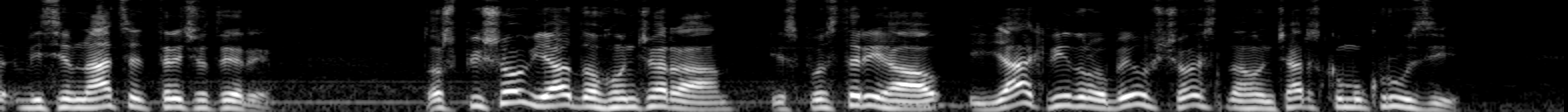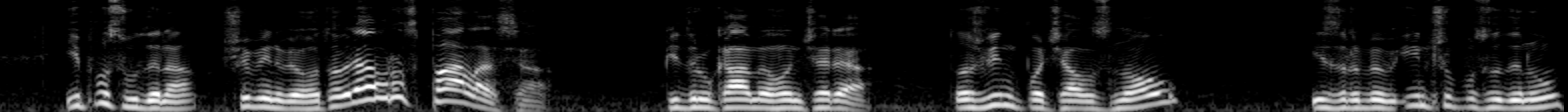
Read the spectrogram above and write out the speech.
18.3.4. Тож пішов я до гончара і спостерігав, як він робив щось на гончарському крузі. І посудина, що він виготовляв, розпалася під руками гончаря. Тож він почав знов і зробив іншу посудину,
